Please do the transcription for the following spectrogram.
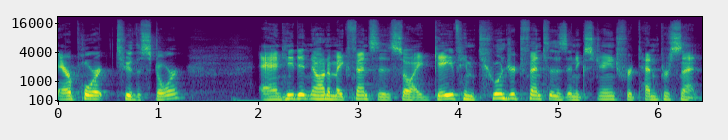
airport to the store. And he didn't know how to make fences, so I gave him 200 fences in exchange for 10%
